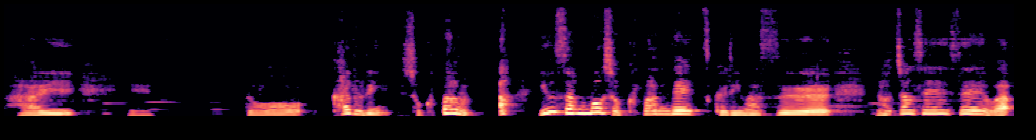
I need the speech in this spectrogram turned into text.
はい。え、っと、カルリン、食パン。あ、ゆうさんも食パンで作ります。なおちゃん先生は、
